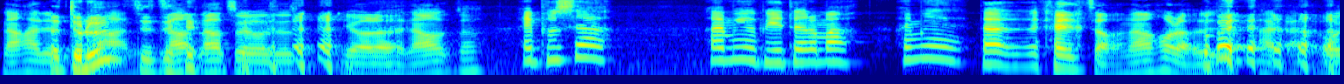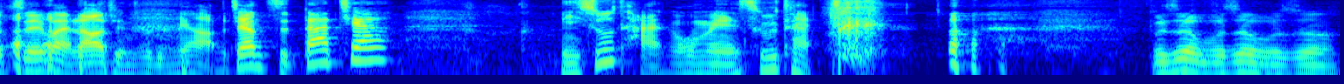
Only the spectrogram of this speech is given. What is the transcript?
然后他就，然后然后最后就有了，然后说：“哎，不是啊，还没有别的了吗？还没有。”那开始走，然后后来我就，我直接把你拉到群组里面好了，这样子大家你舒坦，我们也舒坦。不错，不错，不错，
